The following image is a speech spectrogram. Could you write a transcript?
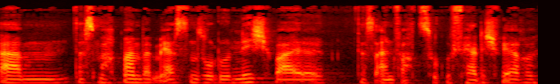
Ähm, das macht man beim ersten Solo nicht, weil das einfach zu gefährlich wäre.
